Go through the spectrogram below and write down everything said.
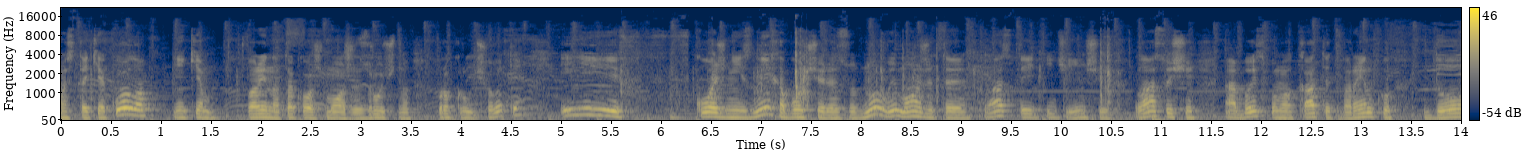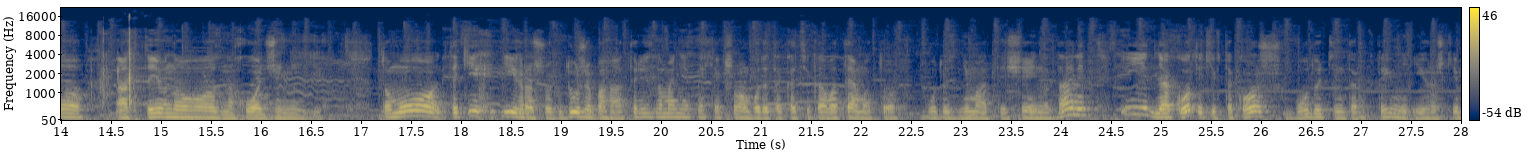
ось таке коло, яким тварина також може зручно прокручувати. І в кожній з них або через одну ви можете класти ті чи інші ласощі, аби спомагати тваринку до активного знаходження їх. Тому таких іграшок дуже багато різноманітних. Якщо вам буде така цікава тема, то буду знімати ще й надалі. І для котиків також будуть інтерактивні іграшки.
